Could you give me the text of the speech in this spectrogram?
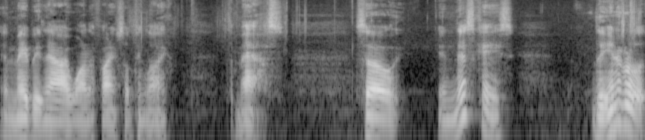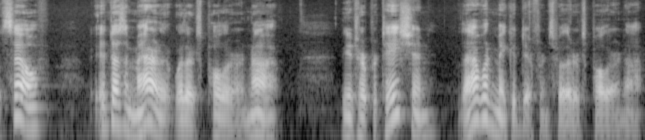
And maybe now I want to find something like the mass. So in this case, the integral itself, it doesn't matter whether it's polar or not. The interpretation, that would make a difference whether it's polar or not.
